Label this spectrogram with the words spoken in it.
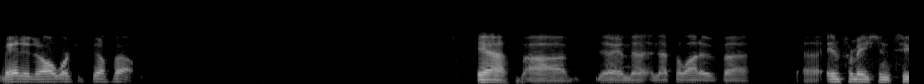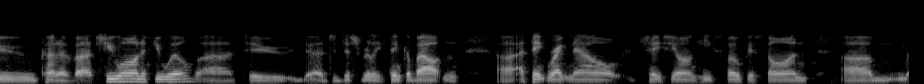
Man, it'll all work itself out. Yeah, uh, and that, and that's a lot of uh, uh, information to kind of uh, chew on, if you will, uh, to uh, to just really think about. And uh, I think right now Chase Young, he's focused on. Um,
